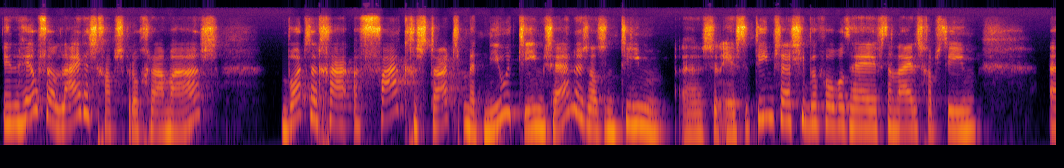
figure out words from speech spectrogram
in heel veel leiderschapsprogramma's wordt er vaak gestart met nieuwe teams. Hè? Dus als een team uh, zijn eerste teamsessie bijvoorbeeld heeft, een leiderschapsteam, uh,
